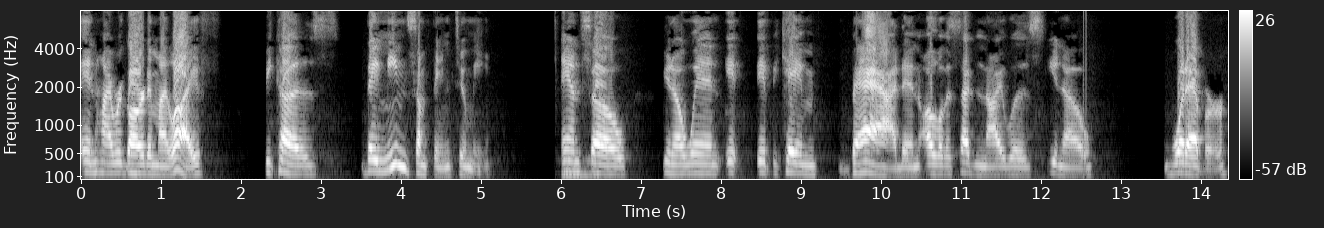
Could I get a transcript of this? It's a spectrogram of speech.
in high regard in my life because they mean something to me. And Mhm. so, you know, when it it became bad and all of a sudden I was, you know, whatever,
